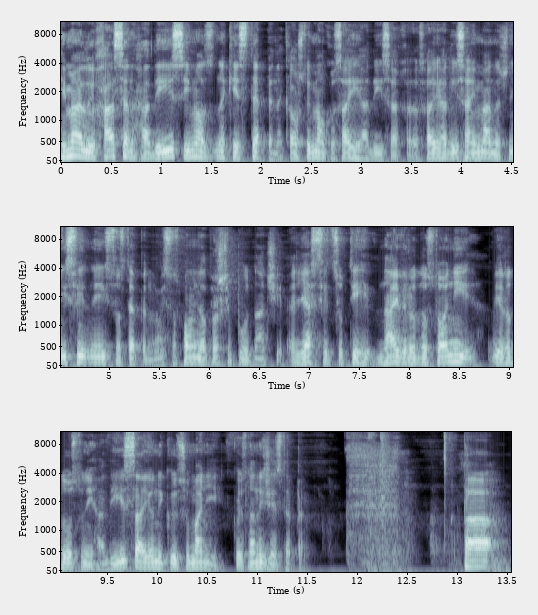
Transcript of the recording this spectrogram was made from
ima li Hasan hadis, ima li neke stepene, kao što imamo kod sahih hadisa. Sahih hadisa ima, znači nisi ne isto stepeno. Mi smo spominjali prošli put, znači ljestvicu tih najvjerodostojnijih vjerodostojnih hadisa i oni koji su manji, koji su na niže stepenu. Pa,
